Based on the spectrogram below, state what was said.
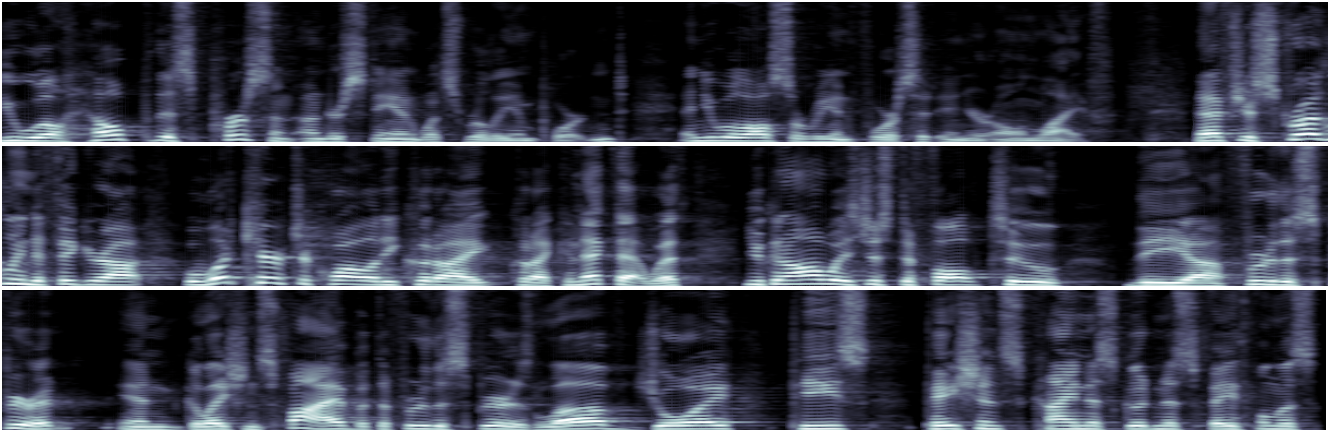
you will help this person understand what's really important, and you will also reinforce it in your own life. Now, if you're struggling to figure out, well, what character quality could I, could I connect that with, you can always just default to the uh, fruit of the Spirit in Galatians 5, but the fruit of the Spirit is love, joy, peace, patience, kindness, goodness, faithfulness,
